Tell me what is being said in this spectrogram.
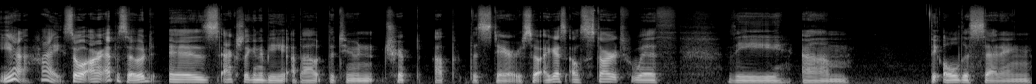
yeah, hi. So our episode is actually going to be about the tune "Trip Up the Stairs." So I guess I'll start with the um, the oldest setting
